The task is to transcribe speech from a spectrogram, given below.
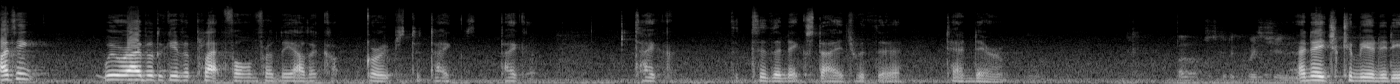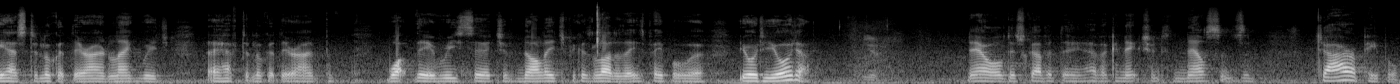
I think we were able to give a platform for the other co- groups to take take take the, to the next stage with the Tanderrum. I've just got a question. And each community has to look at their own language. They have to look at their own what their research of knowledge because a lot of these people were Yorta Yorta. Yeah. Now all discovered they have a connection to the Nelsons and Jara people.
